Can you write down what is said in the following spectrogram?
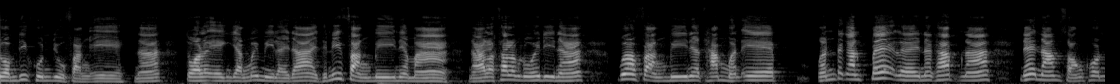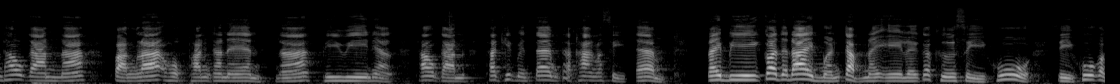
รวมที่คุณอยู่ฝั่ง A นะ ตัวเราเองยังไม่มีไรายได้ ทีนี้ฝั่ง B เนี่ยมานะเราถ้าเราดูให้ดีนะ เมื่อฝั่ง B เนี่ยทำเหมือน A เหมือนกันเป๊ะเลยนะครับนะ แนะนำสองคนเท่ากันนะ ฝั่งละ 6,000 คะแนนนะ PV เนี่ยเท่ากัน ถ้าคิดเป็นแต้มก็ข้างละ 4 แต้ม ใน B ก็จะได้เหมือนกับใน A เลยก็คือ 4 คู่ 4 คู่ก็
